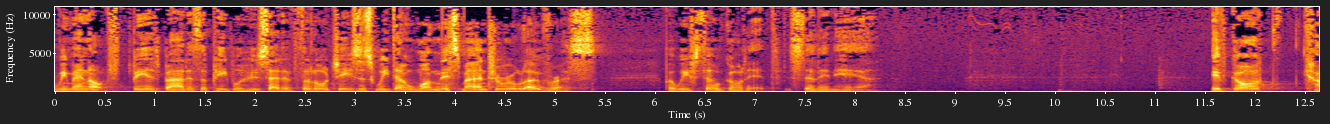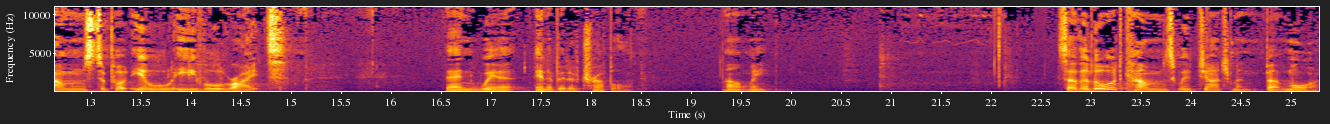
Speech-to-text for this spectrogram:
we may not be as bad as the people who said of the Lord Jesus, We don't want this man to rule over us. But we've still got it, it's still in here. If God comes to put all evil right, then we're in a bit of trouble, aren't we? So the Lord comes with judgment, but more.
